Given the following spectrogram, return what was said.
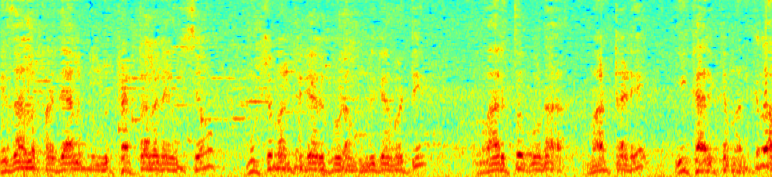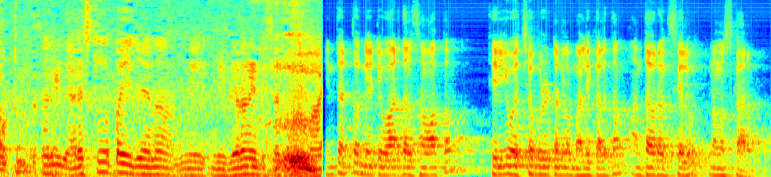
నిజాలను ప్రజల ముందు పెట్టాలనే విషయం ముఖ్యమంత్రి గారు కూడా ఉంది కాబట్టి వారితో కూడా మాట్లాడి ఈ కార్యక్రమానికి రావటం జరిగింది. సార్ ఈ అరెస్టులపై ఇంతటితో నేటి వార్తల సమాప్తం. తిరిగి వచ్చే బులెటిన్లో మళ్ళీ కలుద్దాం. అంతవరకు సెలవు. నమస్కారం.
